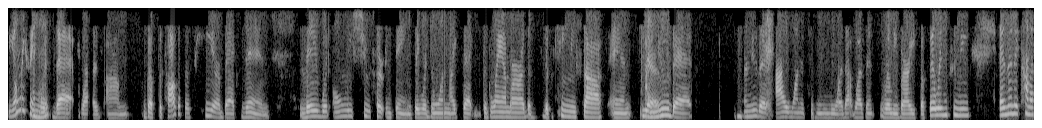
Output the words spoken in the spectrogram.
the only thing mm-hmm. with that was um, the photographers here back then, they would only shoot certain things. They were doing like that, the glamour, the the bikini stuff, and yes. I knew that I knew that I wanted to do more. That wasn't really very fulfilling to me. and then it kind of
